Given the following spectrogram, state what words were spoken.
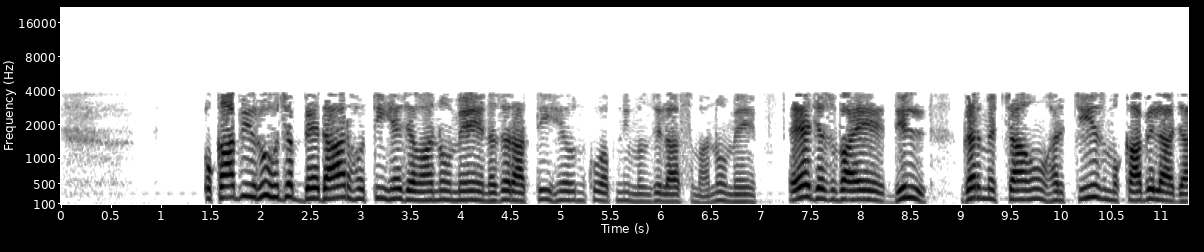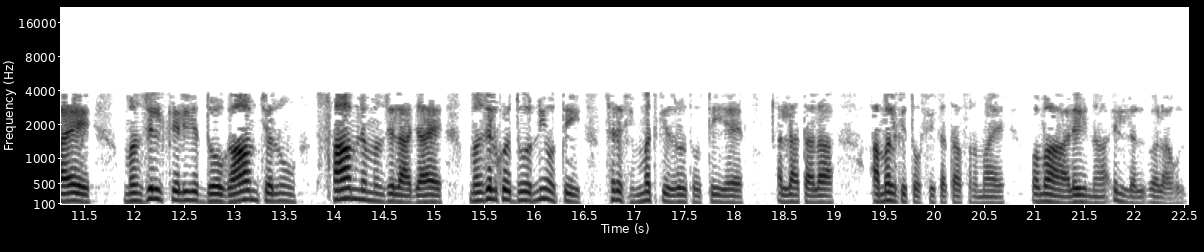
اکابی روح جب بیدار ہوتی ہے جوانوں میں، نظر آتی ہے ان کو اپنی منزل آسمانوں میں۔ اے جذبائے دل گر میں چاہوں ہر چیز مقابل آ جائے۔ منزل کے لیے دو گام چلوں، سامنے منزل آ جائے۔ منزل کوئی دور نہیں ہوتی، صرف ہمت کی ضرورت ہوتی ہے۔ اللہ تعالیٰ عمل کی توفیق عطا فرمائے۔ وما علینا الا البلاغ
